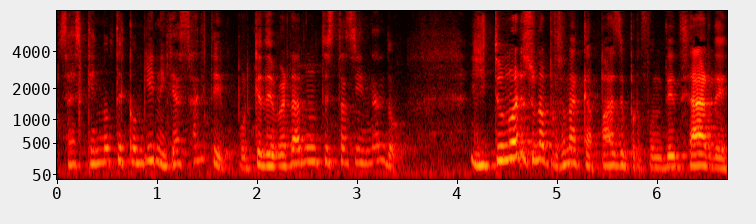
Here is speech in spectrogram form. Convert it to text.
¿sabes qué? No te conviene, ya salte, porque de verdad no te estás llenando. Y tú no eres una persona capaz de profundizar, de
